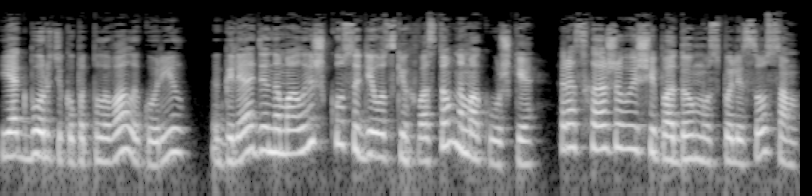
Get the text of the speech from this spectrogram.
я к бортику подплывал и курил, глядя на малышку с идиотским хвостом на макушке, расхаживающей по дому с пылесосом.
